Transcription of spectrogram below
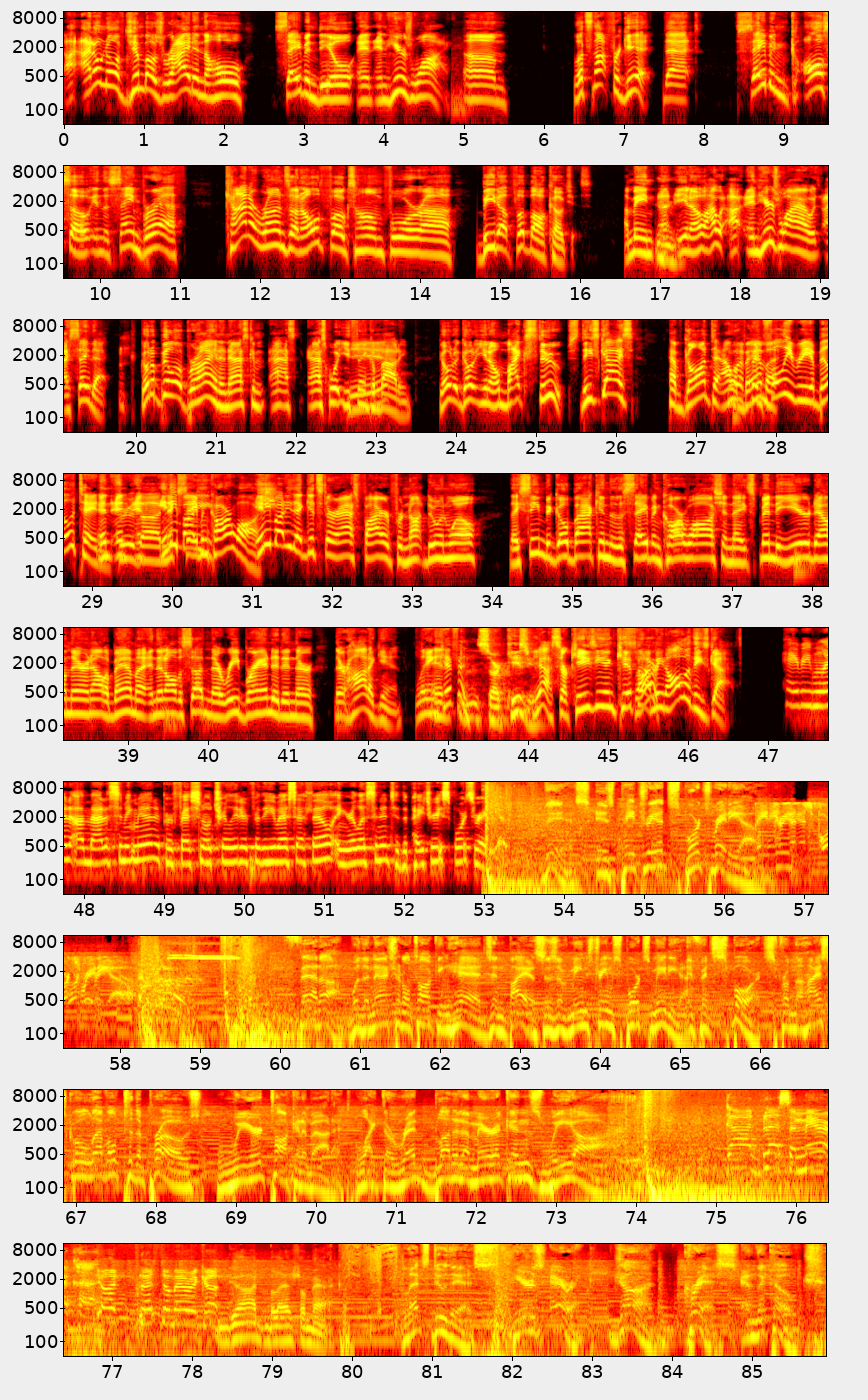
I, I don't know if Jimbo's right in the whole Saban deal, and and here's why. Um, let's not forget that Saban also, in the same breath, kind of runs an old folks' home for uh, beat up football coaches. I mean, mm. uh, hmm. you know, I, I and here's why I was I say that. Go to Bill O'Brien and ask him ask ask what you think about him. Go to go to you know Mike Stoops. These guys have gone to Alabama, fully rehabilitated and, and, through and the anybody, Nick Saban car wash. Anybody that gets their ass fired for not doing well, they seem to go back into the Saban car wash and they spend a year down there in Alabama, and then all of a sudden they're rebranded and they're they're hot again. Lane and, Kiffin, mm, Sarkisian, yeah, Sarkisian, Kiffin. Sark. I mean, all of these guys. Hey everyone, I'm Madison McMahon, a professional cheerleader for the USFL, and you're listening to the Patriot Sports Radio. This is Patriot Sports Radio. Patriot Sports Radio. Fed up with the national talking heads and biases of mainstream sports media. If it's sports from the high school level to the pros, we're talking about it like the red blooded Americans we are. God bless America. God bless America. God bless America. Let's do this. Here's Eric. John, Chris, and the coach.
